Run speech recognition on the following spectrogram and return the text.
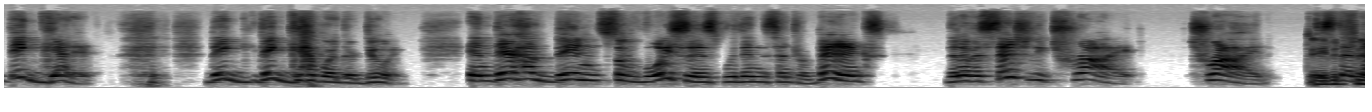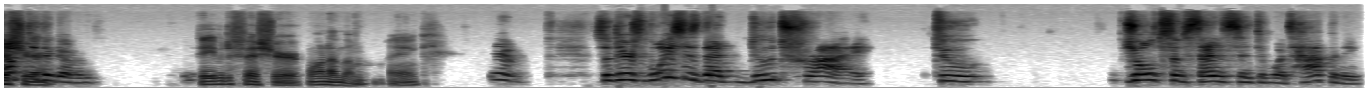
they get it. they they get what they're doing, and there have been some voices within the central banks that have essentially tried tried David to stand Fisher. up to the government. David Fisher, one of them, I think. Yeah. So there's voices that do try to jolt some sense into what's happening.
